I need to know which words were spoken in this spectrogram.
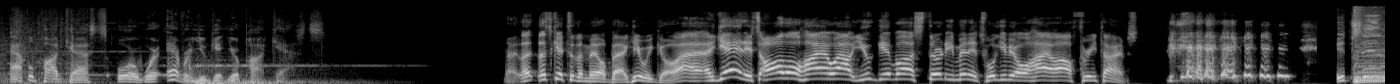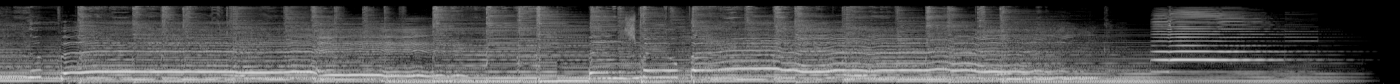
Apple Podcasts, or wherever you get your podcasts. All right, let, us get to the mailbag. Here we go. Uh, again, it's all Ohio Al. You give us 30 minutes, we'll give you Ohio Al three times. it's in the bag.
